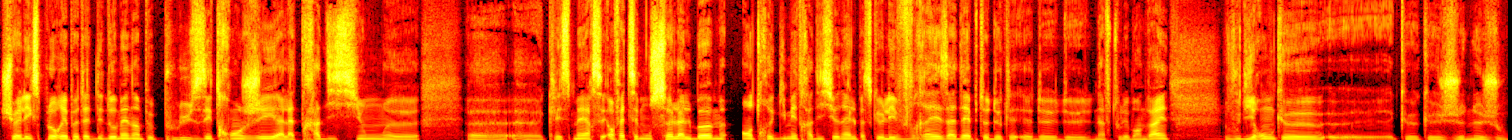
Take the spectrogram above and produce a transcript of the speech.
Je suis allé explorer peut-être des domaines un peu plus étrangers à la tradition. Euh, euh, euh, klezmer. En fait, c'est mon seul album entre guillemets traditionnel parce que les vrais adeptes de, de, de Naftoul et Bandvine vous diront que, euh, que, je ne joue,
